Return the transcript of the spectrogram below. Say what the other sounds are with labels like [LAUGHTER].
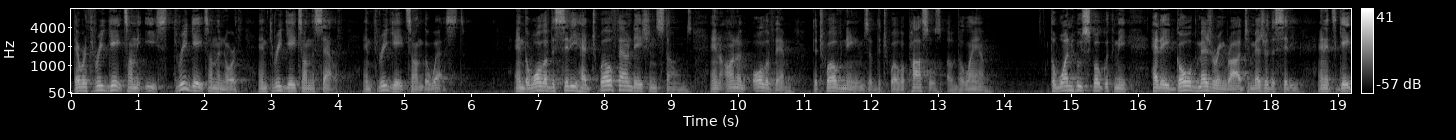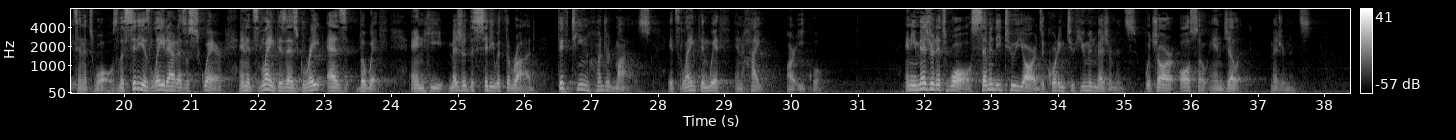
There were three gates on the east, three gates on the north, and three gates on the south and three gates on the west. And the wall of the city had twelve foundation stones, and on all of them the twelve names of the twelve apostles of the Lamb. The one who spoke with me had a gold measuring rod to measure the city, and its gates and its walls. The city is laid out as a square, and its length is as great as the width. And he measured the city with the rod, fifteen hundred miles. Its length and width and height are equal. And he measured its wall 72 yards according to human measurements, which are also angelic measurements.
